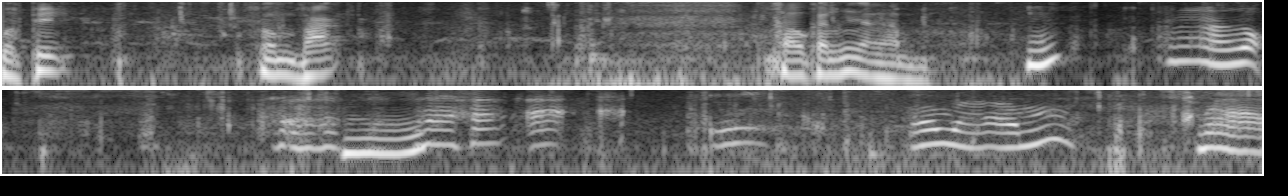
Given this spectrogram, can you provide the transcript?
บดพริกสมพัก เข้ากันที่ยังทำไม่เอาลูกเอาแหลมไม่เอา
